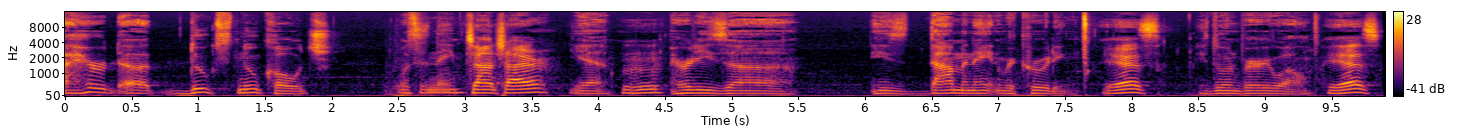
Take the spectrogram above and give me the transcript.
I heard uh, Duke's new coach. What's his name? Jon Scheyer, Yeah, mm-hmm. I heard he's uh, he's dominating recruiting. yes, He's doing very well, he is.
